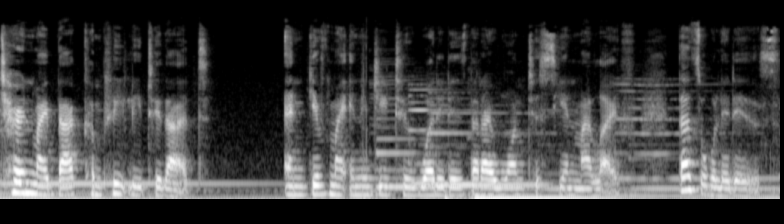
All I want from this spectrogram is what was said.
turn my back completely to that and give my energy to what it is that I want to see in my life. That's all it is.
